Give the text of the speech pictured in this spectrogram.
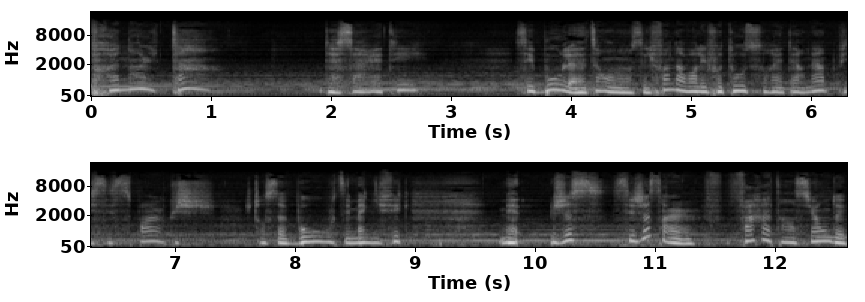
prenons le temps de s'arrêter. C'est beau, là. C'est le fun d'avoir les photos sur Internet, puis c'est super, puis je, trouve ça beau, c'est magnifique. Mais juste, c'est juste un faire attention de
